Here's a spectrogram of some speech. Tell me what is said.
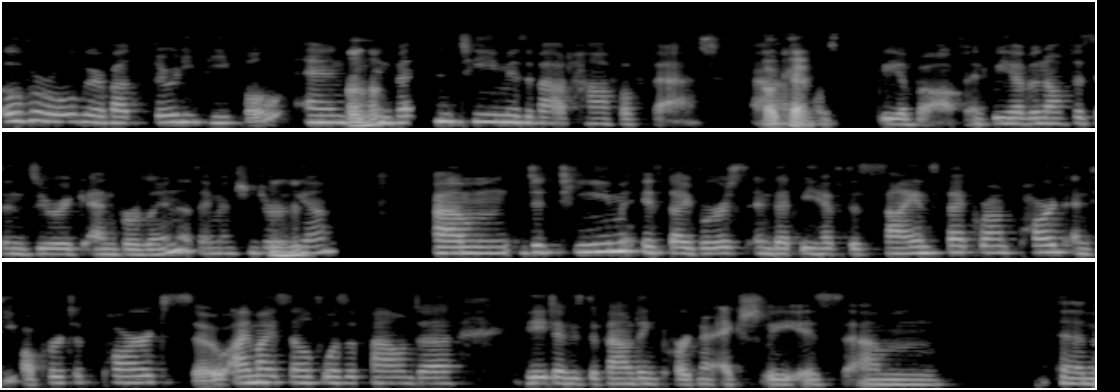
overall we're about 30 people, and the Uh-huh. investment team is about half of that. Okay. um, or slightly above. And we have an office in Zurich and Berlin, as I mentioned Mhm. earlier. Um, the team is diverse in that we have the science background part and the operative part. So I myself was a founder. Peter, who's the founding partner, actually is um, um,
